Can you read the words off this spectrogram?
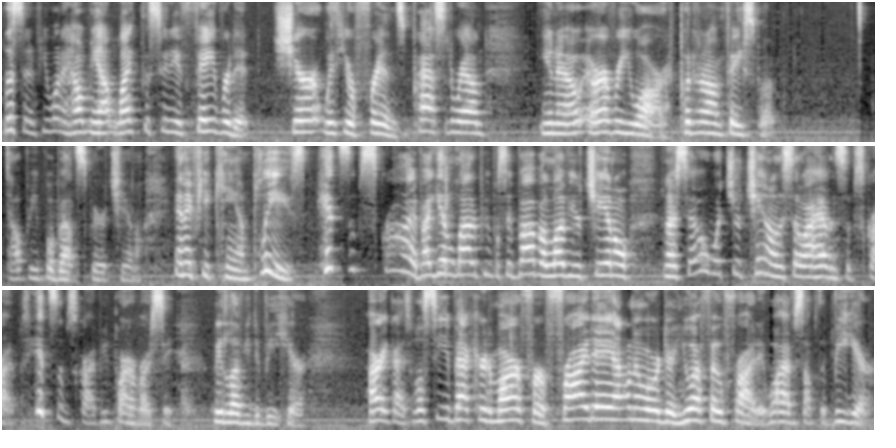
Listen, if you want to help me out, like this video, favorite it, share it with your friends, pass it around, you know, wherever you are. Put it on Facebook. Tell people about Spirit Channel. And if you can, please hit subscribe. I get a lot of people say, Bob, I love your channel. And I say, Oh, what's your channel? They say, Oh, I haven't subscribed. Hit subscribe. Be part of our team. We'd love you to be here. All right, guys, we'll see you back here tomorrow for Friday. I don't know what we're doing. UFO Friday. We'll have something. Be here.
